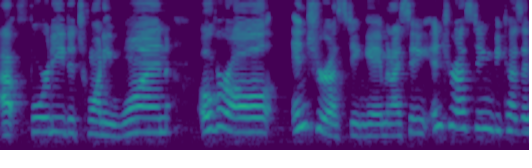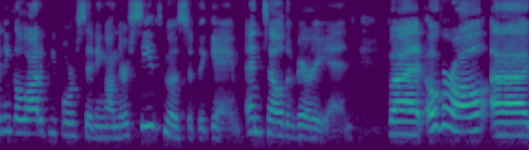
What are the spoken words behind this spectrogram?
at 40 to 21. Overall, interesting game, and I say interesting because I think a lot of people were sitting on their seats most of the game until the very end. But overall, uh,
